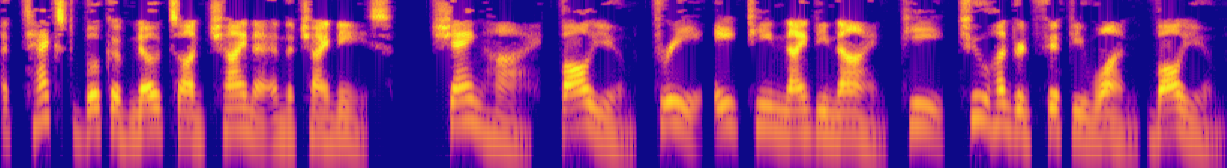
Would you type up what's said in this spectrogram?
A textbook of notes on China and the Chinese. Shanghai. Volume 3, 1899, p. 251, Volume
